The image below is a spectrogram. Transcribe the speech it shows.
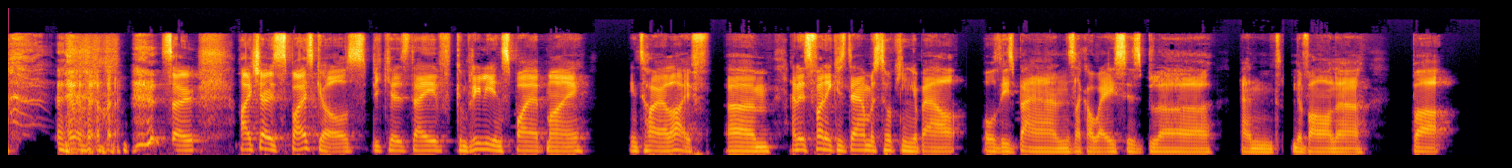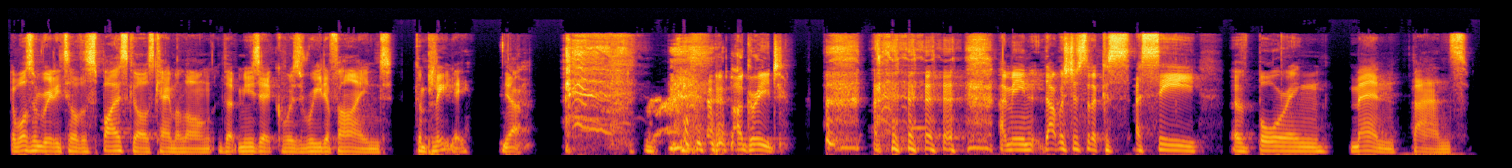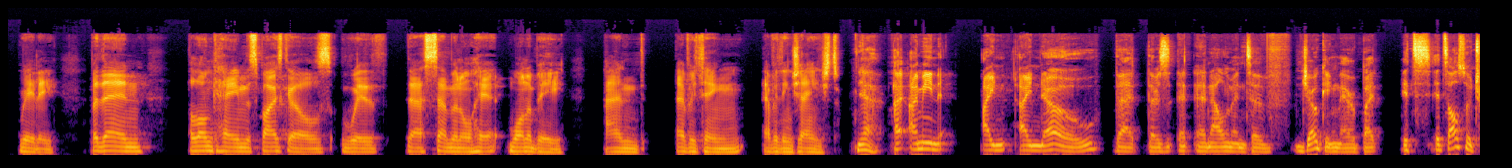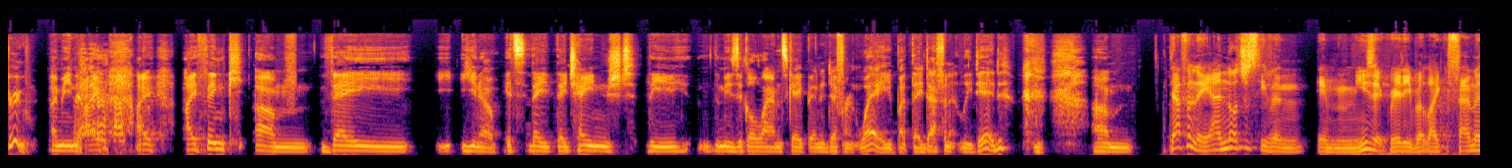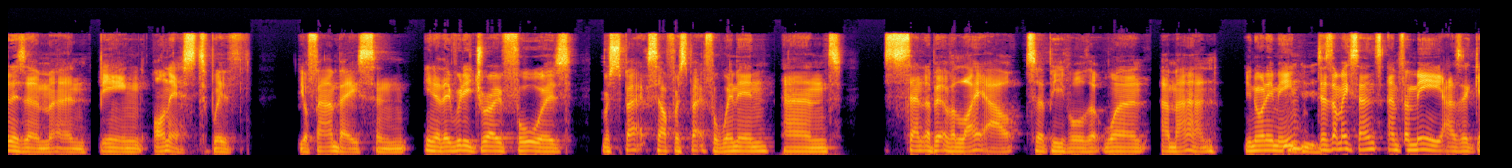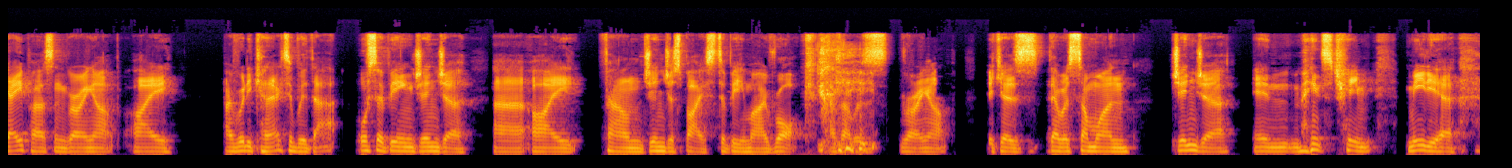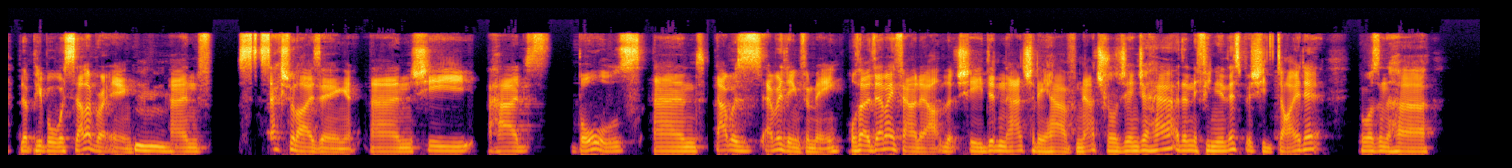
so I chose Spice Girls because they've completely inspired my entire life. Um, and it's funny because Dan was talking about all these bands like Oasis, Blur, and Nirvana, but it wasn't really till the Spice Girls came along that music was redefined completely. Yeah. Agreed. I mean, that was just like a, a sea of boring men bands, really. But then along came the Spice Girls with their seminal hit "Wannabe," and everything everything changed. Yeah, I, I mean, I I know that there's an element of joking there, but it's it's also true. I mean, I I I think um, they you know it's they they changed the the musical landscape in a different way, but they definitely did. um, Definitely, and not just even in music, really, but like feminism and being honest with your fan base, and you know they really drove forward respect, self respect for women, and sent a bit of a light out to people that weren't a man you know what I mean? Mm-hmm. Does that make sense? And for me, as a gay person growing up, I I really connected with that. Also, being ginger, uh, I found Ginger Spice to be my rock as I was growing up because there was someone ginger in mainstream media that people were celebrating mm. and sexualizing, and she had balls and that was everything for me. Although then i found out that she didn't actually have natural ginger hair. I don't know if you knew this but she dyed it. It wasn't her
